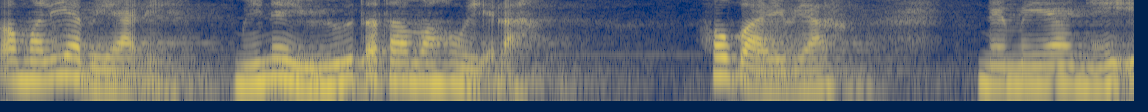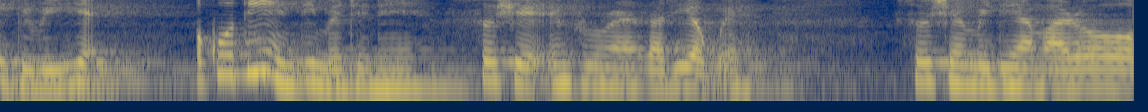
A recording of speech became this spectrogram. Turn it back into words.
ကောင်မလေးကဘယ်ရလဲမင်းနဲ့ရိုးရိုးသားသားမဟုတ်ရဲ့လားဟုတ်ပါတယ်ဗျာနာမည်ကငိမ့် agree တဲ့အကိုသိရင်သိမယ်တင်တယ် social influencer တယောက်ပဲ social media မှာတော့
